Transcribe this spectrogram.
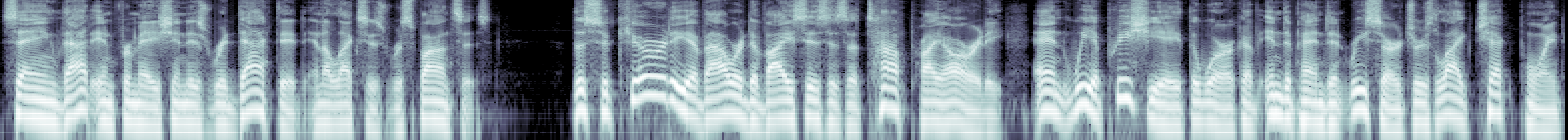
saying that information is redacted in Alexa's responses. The security of our devices is a top priority, and we appreciate the work of independent researchers like Check Point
